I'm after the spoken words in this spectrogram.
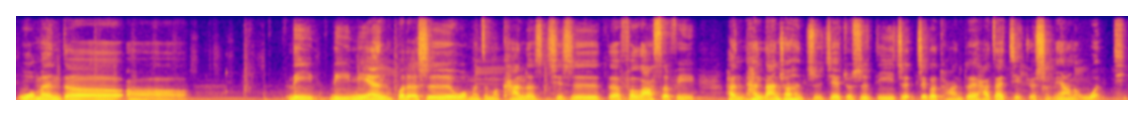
我们的呃。理理念或者是我们怎么看的，其实的 philosophy 很很单纯很直接，就是第一，这这个团队他在解决什么样的问题，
